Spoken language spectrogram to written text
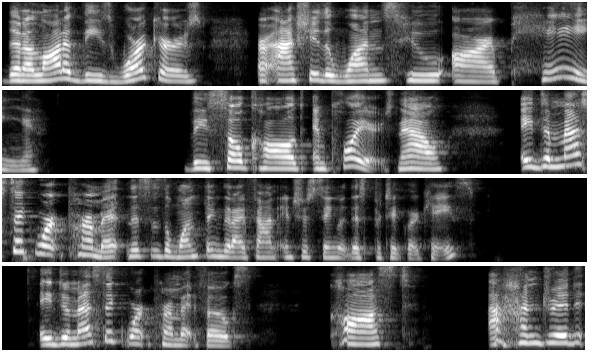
that a lot of these workers are actually the ones who are paying these so called employers. Now, a domestic work permit, this is the one thing that I found interesting with this particular case. A domestic work permit, folks, cost a hundred.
